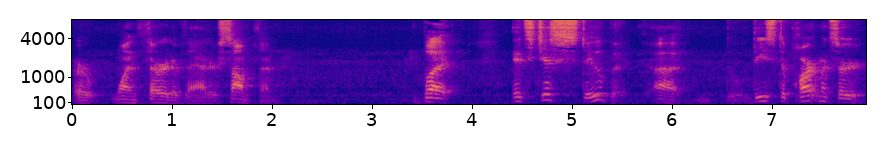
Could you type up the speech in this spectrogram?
or one third of that, or something. But it's just stupid. Uh, these departments are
